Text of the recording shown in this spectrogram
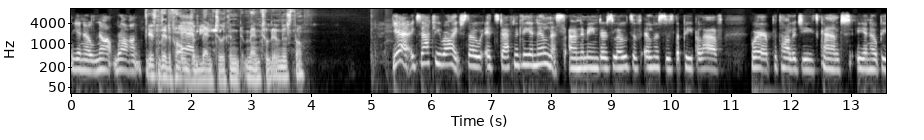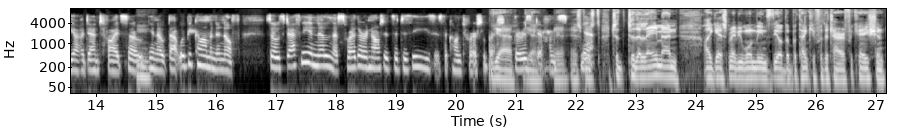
you know not wrong isn't it a form um, of mental mental illness though yeah exactly right so it's definitely an illness and i mean there's loads of illnesses that people have where pathologies can't, you know, be identified. So, mm. you know, that would be common enough. So it's definitely an illness. Whether or not it's a disease is the controversial bit. Yeah, there is yeah, a difference. Yeah. I suppose yeah. to, to the layman, I guess maybe one means the other, but thank you for the clarification.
